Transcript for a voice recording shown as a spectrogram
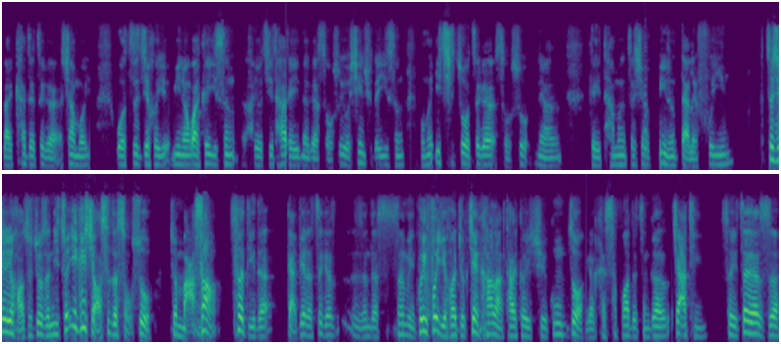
来开的这个项目。我自己和泌尿外科医生，还有其他的那个手术有兴趣的医生，我们一起做这个手术，那样给他们这些病人带来福音。这些有好处，就是你做一个小时的手术，就马上彻底的。改变了这个人的生命，恢复以后就健康了，他可以去工作，要开 support 整个家庭，所以这个是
